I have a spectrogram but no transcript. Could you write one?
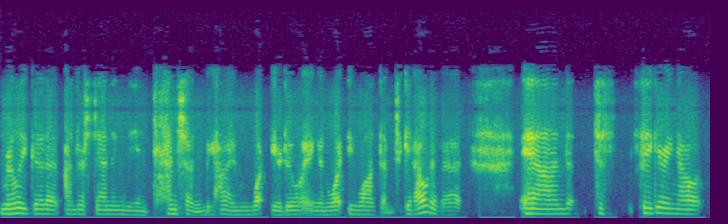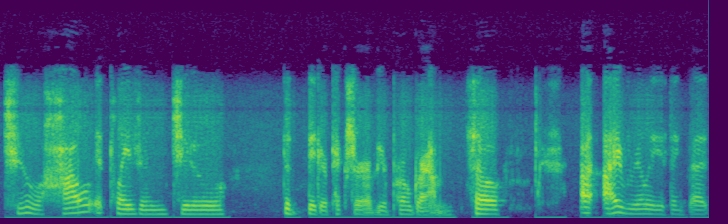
really good at understanding the intention behind what you're doing and what you want them to get out of it, and just figuring out too how it plays into the bigger picture of your program. So I, I really think that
